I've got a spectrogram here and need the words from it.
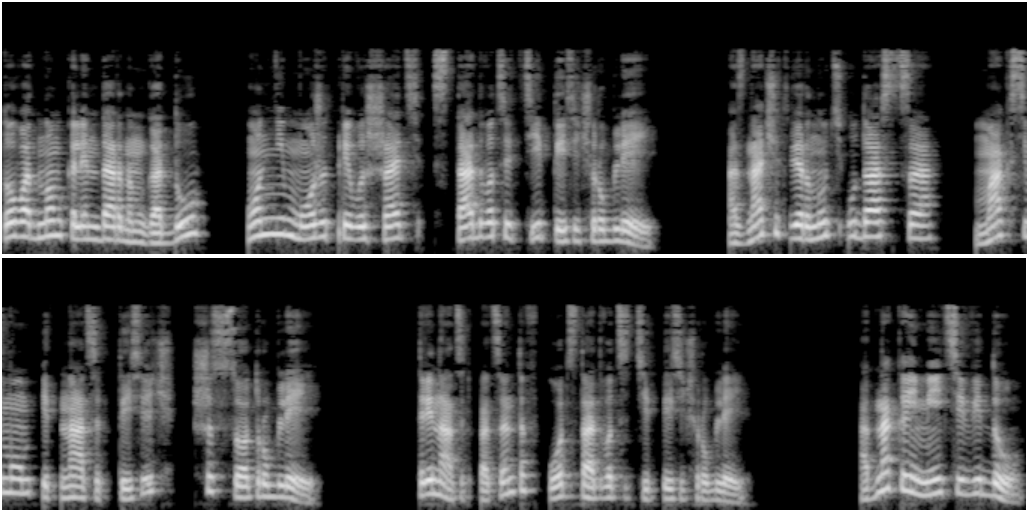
то в одном календарном году он не может превышать 120 тысяч рублей, а значит вернуть удастся максимум 15 600 рублей, 13% от 120 тысяч рублей. Однако имейте в виду,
